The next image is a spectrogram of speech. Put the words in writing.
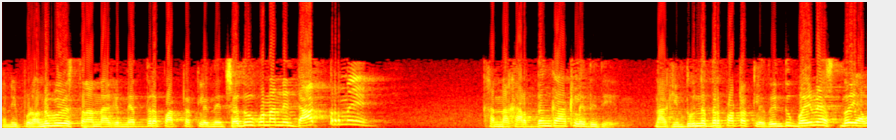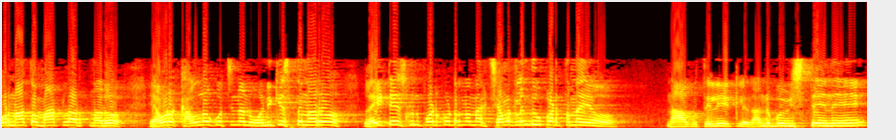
కానీ ఇప్పుడు అనుభవిస్తున్నాను నాకు నిద్ర పట్టట్లేదు. నేను చదువుకున్నాను నేను డాక్టర్ని. కానీ నాకు అర్థం కావట్లేదు ఇది. నాకు ఎందుకు నిద్ర పట్టట్లేదు? ఎందుకు భయం వేస్తుందో? ఎవరు నాతో మాట్లాడుతున్నారో? ఎవరు కల్లోకి వచ్చి నన్ను వణికిస్తున్నారో? లైట్ వేసుకుని పడుకుంటున్నా నాకు చెమటలు ఎందుకు పడుతున్నాయో? నాకు తెలియట్లేదు. అనుభవిస్తేనే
